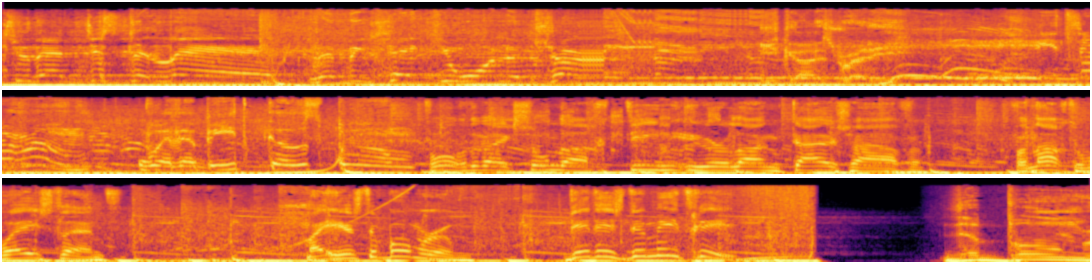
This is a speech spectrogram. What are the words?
into that distant land. Let me take you on a journey. You guys ready? It's a room where the beat goes boom. Volgende week zondag 10 uur lang thuishaven. Vannacht Wasteland. Maar eerst de Boomroom. Dit is Dimitri. The Boom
